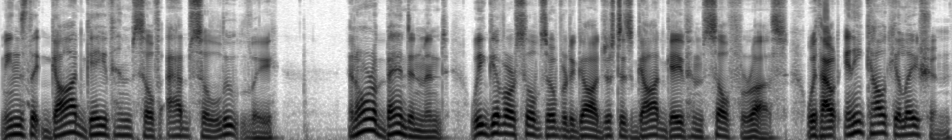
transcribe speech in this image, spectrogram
means that God gave himself absolutely. In our abandonment, we give ourselves over to God just as God gave himself for us, without any calculation.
